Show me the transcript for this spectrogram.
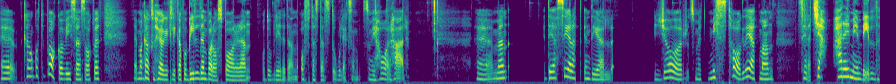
Eh, kan gå tillbaka och visa en sak. För att Eh, man kan också högerklicka på bilden bara och spara den och då blir det den, oftast den storlek som, som vi har här. Eh, men det jag ser att en del gör som ett misstag det är att man ser att ja, här är min bild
